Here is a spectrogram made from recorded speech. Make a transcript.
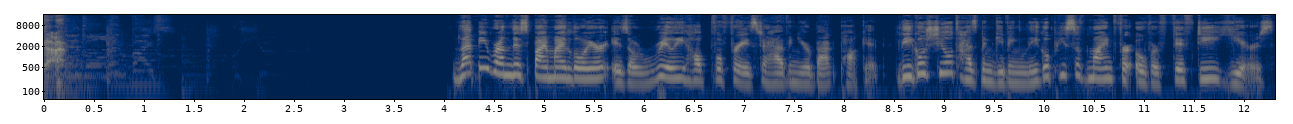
Let me run this by my lawyer is a really helpful phrase to have in your back pocket. Legal Shield has been giving legal peace of mind for over 50 years.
